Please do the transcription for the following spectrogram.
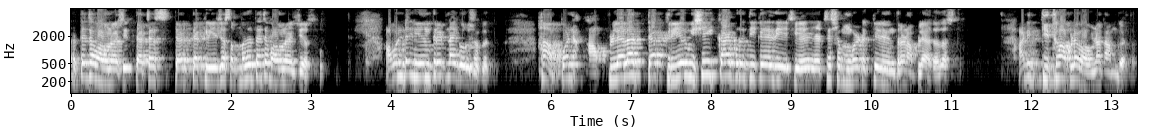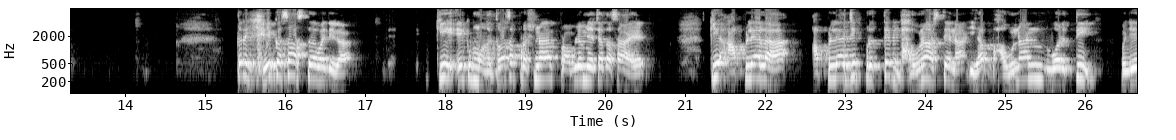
त्याच्या भावनाशी त्याच्या त्या त्या संबंध त्याच्या भावनाशी असतो. आपण ते नियंत्रित नाही करू शकत. हा पण आपल्याला त्या क्रियेविषयी काय प्रतिक्रिया द्यायची आहे याचे शंभर टक्के नियंत्रण आपल्या हातात असतं. आणि तिथं आपल्या भावना काम करतात. तर हे कसं असतं माहिती का? की एक महत्त्वाचा प्रश्न प्रॉब्लेम याच्यात असा आहे की आपल्याला आपल्या जी प्रत्येक भावना असते ना ह्या भावनांवरती म्हणजे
